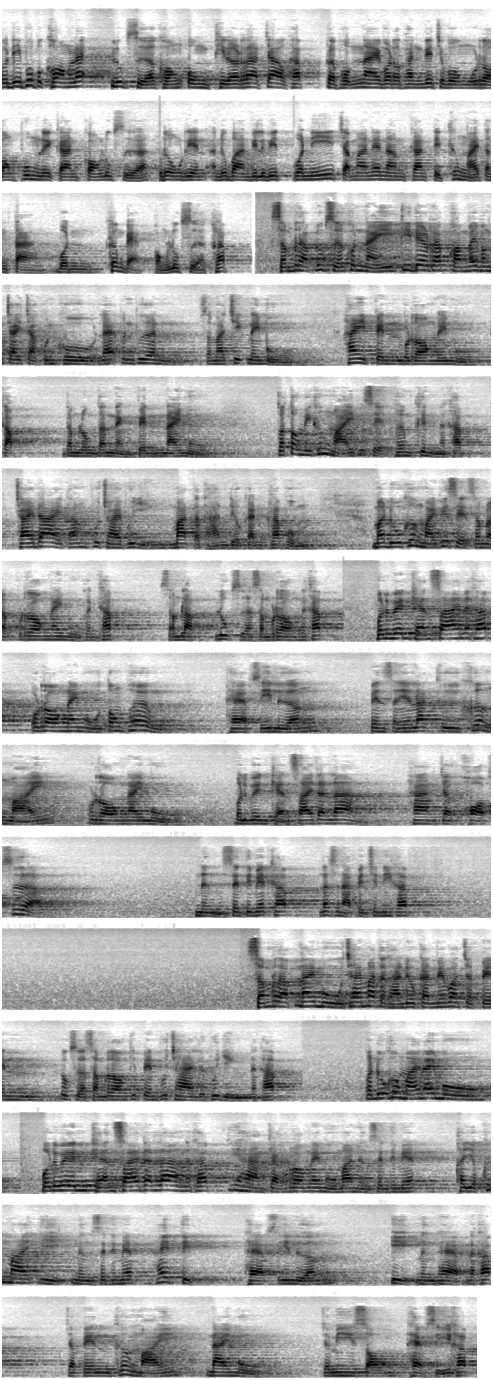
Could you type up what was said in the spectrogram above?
วัสดีผู้ปกครองและลูกเสือขององค์ธีรราชเจ้าครับ กระผมนายวรพันธ์เวชวงศ์รองผู้อำนวยการกองลูกเสือ โรงเรียนอนุบาลวิลวิทย์วันนี้จะมาแนะนำการติดเครื่องหมายต่างๆ บนเครื่องแบบของลูกเสือครับสำหรับลูกเสือคนไหนที่ได้รับความไว้วางใจจากคุณครู และเพื่อนๆสมาชิกในหมู่ ให้เป็นรองในหมู่กับดำรงตำแหน่งเป็นนายหมู่ ก็ต้องมีเครื่องหมายพิเศษเพิ่มขึ้นนะครับ ใช้ได้ทั้งผู้ชายผู้หญิงมาตรฐานเดียวกันครับผม มาดูเครื่องหมายพิเศษสำหรับรองในหมู่กันครับสำหรับลูกเสือสำรองนะครับ บริเวณแขนซ้ายนะครับ รองในหมู่ต้องเพิ่ม แถบสีเหลือง เป็นสัญลักษณ์คือเครื่องหมายรองในหมู่ บริเวณแขนซ้ายด้านล่าง ห่างจากขอบเสื้อ1เซนติเมตรครับลักษณะเป็นเช่นนี้ครับสำหรับนายหมู่ใช้มาตรฐานเดียวกันไม่ว่าจะเป็นลูกเสือสำรองที่เป็นผู้ชายหรือผู้หญิงนะครับ มาดูเครื่องหมายในหมู่ บริเวณแขนซ้ายด้านล่างนะครับ ที่ห่างจากรองในหมู่มา1เซนติเมตรขยับขึ้นมาอีก1เซนติเมตรให้ติดแถบสีเหลืองอีก1แถบนะครับ จะเป็นเครื่องหมายนายหมู่ จะมี 2 แถบสีครับ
